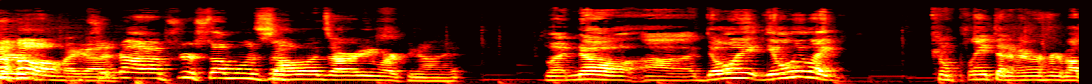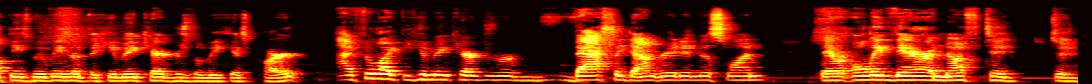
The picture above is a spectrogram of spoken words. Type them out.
I'm sure. oh my I'm god. sure- no, I'm sure someone. Someone's already working on it. But no, uh, the only the only like complaint that I've ever heard about these movies is that the human characters are the weakest part. I feel like the human characters were vastly downgraded in this one. They were only there enough to, to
